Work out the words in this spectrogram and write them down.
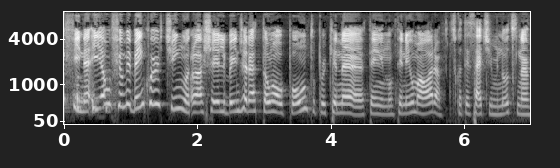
enfim, né? E é um filme bem curtinho. Eu achei ele bem diretão ao ponto, porque, né, tem, não tem nenhuma hora. 57 minutos, né?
